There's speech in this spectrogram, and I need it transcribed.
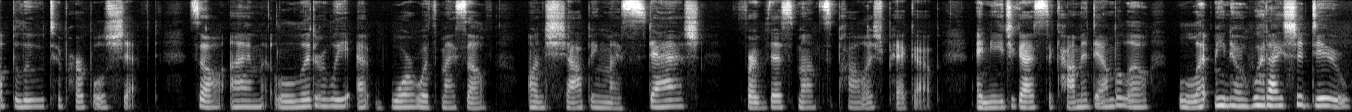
a blue to purple shift. So I'm literally at war with myself on shopping my stash for this month's polish pickup. I need you guys to comment down below. Let me know what I should do.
